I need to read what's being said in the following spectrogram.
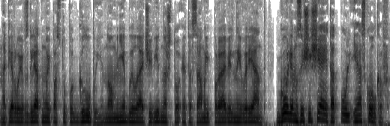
На первый взгляд мой поступок глупый, но мне было очевидно, что это самый правильный вариант. Голем защищает от пуль и осколков.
